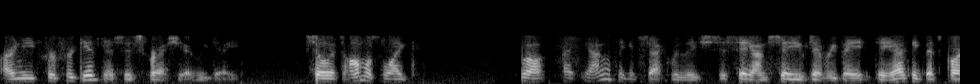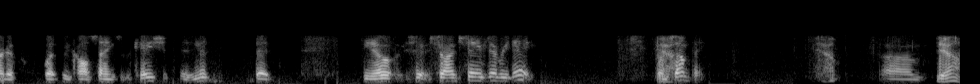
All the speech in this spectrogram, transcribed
our need for forgiveness is fresh every day. So it's almost like, well, I, I don't think it's sacrilege to say I'm saved every day. I think that's part of what we call sanctification, isn't it? That you know, so, so I'm saved every day from yeah. something. Yeah. Um, yeah,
